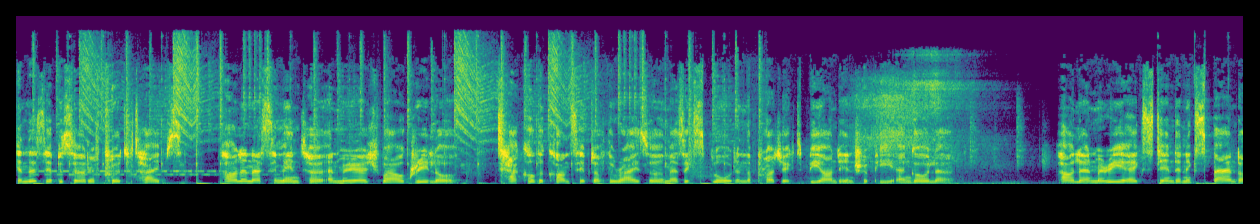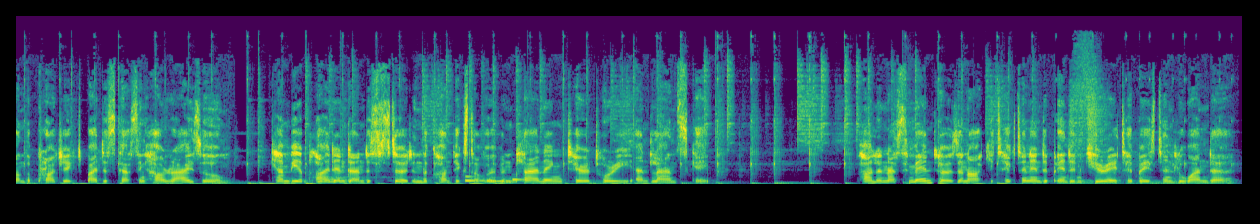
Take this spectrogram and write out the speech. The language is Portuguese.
In this episode of Prototypes, Paula Nascimento and Maria Joao Grillo tackle the concept of the rhizome as explored in the project Beyond Entropy Angola. Paula and Maria extend and expand on the project by discussing how rhizome can be applied and understood in the context of urban planning, territory, and landscape. Paula Nascimento is an architect and independent curator based in Luanda.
